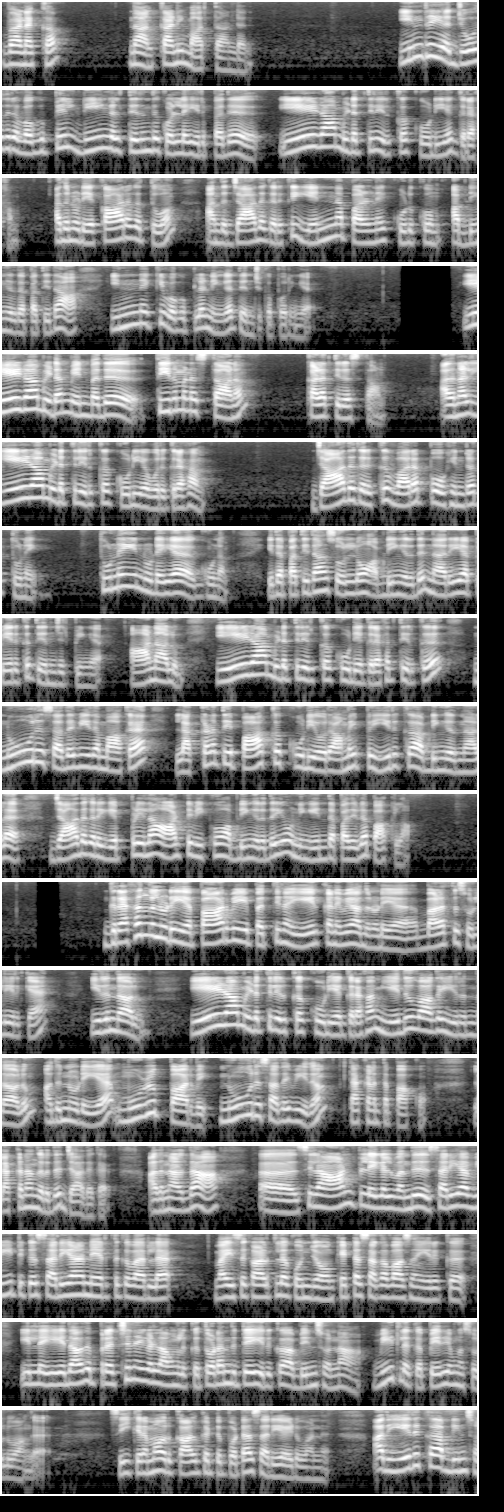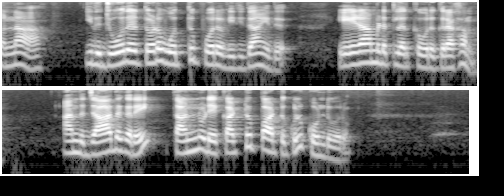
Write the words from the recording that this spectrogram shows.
வணக்கம். நான் கனி மார்த்தாண்டன். இன்றைய ஜோதிட வகுப்பில் நீங்கள் தெரிந்து கொள்ள இருப்பது ஏழாம் இடத்தில் இருக்கக்கூடிய கிரகம். அதனுடைய காரகத்துவம் அந்த ஜாதகருக்கு என்ன பலனை கொடுக்கும் அப்படிங்கிறத பற்றி தான் இன்னைக்கு வகுப்பில் நீங்கள் தெரிஞ்சுக்க போகிறீங்க ஏழாம் இடம் என்பது திருமணஸ்தானம் களத்திரஸ்தானம். அதனால் ஏழாம் இடத்தில் இருக்கக்கூடிய ஒரு கிரகம் ஜாதகருக்கு வரப்போகின்ற துணை. துணையினுடைய குணம். இதை பற்றி தான் சொல்லும் அப்படிங்கிறது நிறைய பேருக்கு தெரிஞ்சிருப்பீங்க. ஆனாலும் ஏழாம் இடத்தில் இருக்கக்கூடிய கிரகத்திற்கு நூறு சதவீதமாக லக்கணத்தை பார்க்கக்கூடிய ஒரு அமைப்பு இருக்கு அப்படிங்கிறதுனால ஜாதகரை எப்படிலாம் ஆட்டுவிக்கும் அப்படிங்கிறதையும் நீங்கள் இந்த பதிவில் பார்க்கலாம். கிரகங்களுடைய பார்வையை பற்றி நான் ஏற்கனவே அதனுடைய பலத்தை சொல்லியிருக்கேன். இருந்தாலும் ஏழாம் இடத்தில் இருக்கக்கூடிய கிரகம் எதுவாக இருந்தாலும் அதனுடைய முழு பார்வை நூறு சதவீதம் லக்கணத்தை பார்க்கும். லக்கணங்கிறது ஜாதகர். அதனால்தான் சில ஆண் பிள்ளைகள் வந்து சரியாக வீட்டுக்கு சரியான நேரத்துக்கு வரல. வயசு காலத்தில் கொஞ்சம் கெட்ட சகவாசம் இருக்குது இல்லை ஏதாவது பிரச்சனைகள் அவங்களுக்கு தொடர்ந்துட்டே இருக்குது அப்படின்னு சொன்னால் வீட்டில் இருக்க பெரியவங்க சொல்லுவாங்க. சீக்கிரமாக ஒரு கால் கட்டு போட்டால் சரியாயிடுவான்னு. அது எதுக்கு அப்படின்னு சொன்னால் இது ஜோதிடத்தோட ஒத்து போகிற விதி தான் இது. ஏழாம் இடத்துல இருக்க ஒரு கிரகம் அந்த ஜாதகரை தன்னுடைய கட்டுப்பாட்டுக்குள் கொண்டு வரும்.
